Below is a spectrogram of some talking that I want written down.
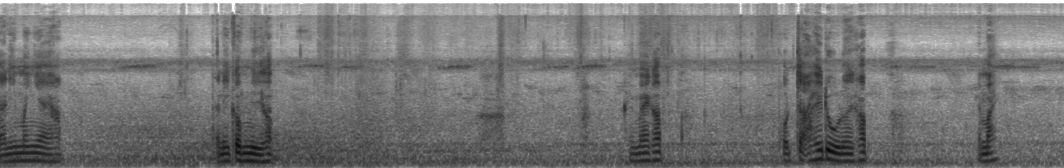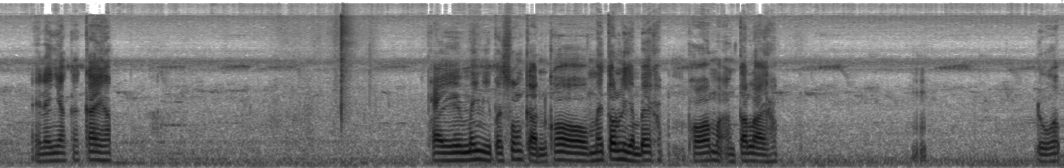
อันนี้ไม่ใหญ่ครับ อันนี้ก็มีครับ เห็นไหมครับ ผมจะให้ดูเลยครับ เห็นไหมในระยะใกล้ๆครับ ใครไม่มีประสงกันก็ไม่ต้องเรียนไปครับ เพราะมันอันตรายครับ ดูครับ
